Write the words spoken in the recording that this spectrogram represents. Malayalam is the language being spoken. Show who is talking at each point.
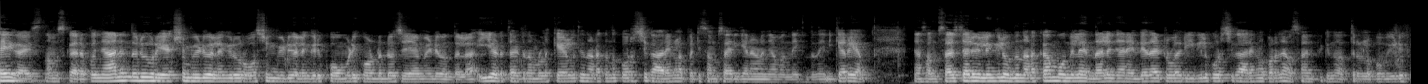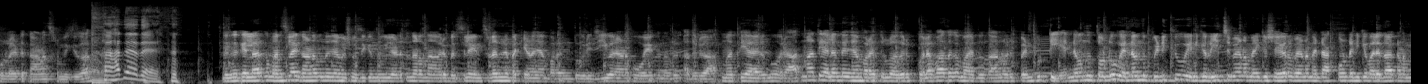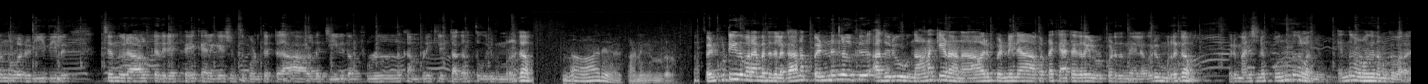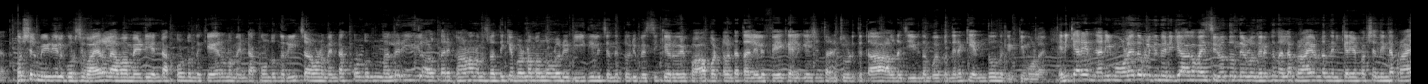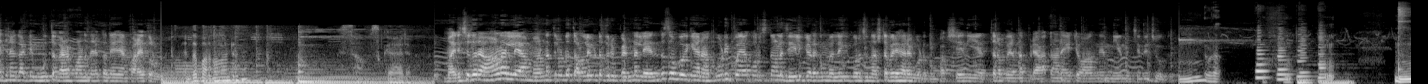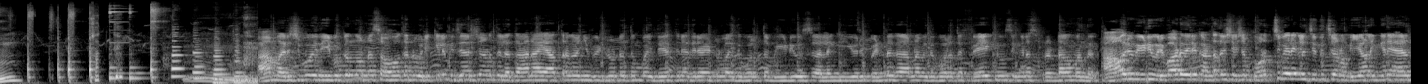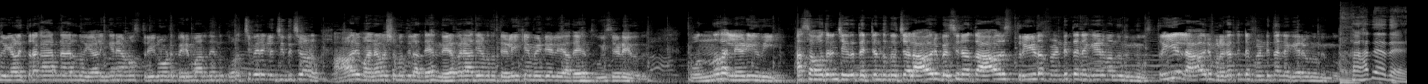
Speaker 1: ഹേ ഗൈസ് നമസ്കാരം. അപ്പൊ ഞാൻ ഇന്നൊരു റിയാക്ഷൻ വീഡിയോ അല്ലെങ്കിൽ ഒരു റോസ്റ്റിംഗ് വീഡിയോ അല്ലെങ്കിൽ ഒരു കോമഡി കോണ്ടന്റോ ചെയ്യാൻ വേണ്ടി വന്നല്ല ഈ അടുത്തായിട്ട് നമ്മൾ കേരളത്തിൽ നടക്കുന്ന കുറച്ച് കാര്യങ്ങളെ പറ്റി സംസാരിക്കാനാണ് ഞാൻ വന്നിരിക്കുന്നത് എനിക്കറിയാം. ഞാൻ സംസാരിച്ചാലും ഇല്ലെങ്കിലും ഒന്നും നടക്കാൻ പോകുന്നില്ല. എന്നാലും ഞാൻ എന്റേതായിട്ടുള്ള രീതിയിൽ കുറച്ച് കാര്യങ്ങൾ പറഞ്ഞ് അവസാനിപ്പിക്കുന്നു. അത്രേ ഉള്ളൂ. അപ്പോൾ വീഡിയോ ഫുൾ ആയിട്ട് കാണാൻ ശ്രമിക്കുക.
Speaker 2: അതെ അതെ.
Speaker 1: നിങ്ങൾക്ക് എല്ലാവർക്കും മനസ്സിലായി കാണുമെന്ന് ഞാൻ വിശ്വസിക്കുന്നു. ഈ അടുത്ത് നടന്ന ഒരു ബസ്സിലെ ഇൻസിഡന്റിനെ പറ്റിയാണ് ഞാൻ പറയുന്നത്. ഒരു ജീവനാണ് പോയേക്കുന്നത്. അതൊരു ആത്മഹത്യ ആയിരുന്നു ഒരു ആത്മഹത്യ അല്ലെന്നേ ഞാൻ പറയത്തുള്ളൂ. അതൊരു കൊലപാതകമായിരുന്നു. കാരണം ഒരു പെൺകുട്ടി എന്നെ ഒന്ന് തൊടു എന്നെ ഒന്ന് പിടിക്കൂ എനിക്ക് റീച്ച് വേണം എനിക്ക് ഷെയർ വേണം എന്റെ അക്കൗണ്ട് എനിക്ക് വലുതാക്കണം എന്നുള്ള ഒരു രീതിയിൽ ചെന്ന് ഒരാൾക്കെതിരെ ഫേക്ക് അലിഗേഷൻസ് കൊടുത്തിട്ട് ആ ആളുടെ ജീവിതം ഫുൾ കംപ്ലീറ്റ്ലി തകർത്ത് ഒരു മൃഗം.
Speaker 3: ആരെയാ കണി കണ്ടത്
Speaker 1: പെൺകുട്ടി എന്ന് പറയാൻ പറ്റത്തില്ല. കാരണം പെണ്ണുങ്ങൾക്ക് അതൊരു നാണക്കേടാണ്. ആ ഒരു പെണ്ണിനെ അവരുടെ കാറ്റഗറിയിൽ ഉൾപ്പെടുത്തുന്നില്ല ഒരു മൃഗം ഒരു മനുഷ്യനെ കൊന്നു കളഞ്ഞു എന്ന് വേണമെങ്കിൽ നമുക്ക് പറയാം. സോഷ്യൽ മീഡിയയിൽ കുറച്ച് വൈറൽ ആവാൻ വേണ്ടി എന്റെ അക്കൗണ്ട് ഒന്ന് കയറണം എന്റെ അക്കൗണ്ട് ഒന്ന് റീച്ച് ആവണം എന്റെ അക്കൗണ്ട് ഒന്ന് നല്ല രീതിയിൽ ആൾക്കാർ കാണണം ശ്രദ്ധിക്കപ്പെടണം എന്നുള്ള ഒരു രീതിയിൽ ചെന്നിട്ട് ഒരു ബസ്സിൽ കയറി ഒരു പാവപ്പെട്ടവന്റെ തലയിൽ ഫേക്ക് അലിഗേഷൻ അടിച്ചു കൊടുത്തിട്ട് ആ ആളുടെ ജീവിതം പോയപ്പോൾ നിനക്ക് എന്തോന്ന് കിട്ടി മോളെ? എനിക്കറിയാം ഞാൻ ഈ മോളെ എന്ന് വിളിക്കുന്നത് എനിക്ക് ആകെ വയസ്സ് ഇരുപത്തൊന്നേ ഉള്ളൂ. നിനക്ക് നല്ല പ്രായമുണ്ടെന്ന് എനിക്കറിയാം. പക്ഷെ നിന്റെ പ്രായത്തിനെ കാട്ടി മൂത്ത കഴപ്പാണ് നിനക്ക് ഞാൻ പറയത്തുള്ളൂ.
Speaker 3: എന്താ പറഞ്ഞോണ്ടിരുന്നു? സംസ്കാരം.
Speaker 1: മരിച്ചതൊരാണല്ലേ ആ മരണത്തിലൂടെ തള്ളിവിട്ടത് ഒരു പെണ്ണല്ലേ? എന്ത് സംഭവിക്കാനാ? കൂടി പോയാൽ കുറച്ച് നാൾ ജയിലിൽ കിടക്കും അല്ലെങ്കിൽ കുറച്ച് നഷ്ടപരിഹാരം കൊടുക്കും. പക്ഷേ നീ എത്ര പേരുടെ പ്രാക്കാണ് ഏറ്റവും വാങ്ങുന്നത് നീ ഒന്ന് ചിന്തിച്ചു നോക്ക് ആ മരിച്ചുപോയ ദീപക് എന്ന് പറഞ്ഞ സഹോദരൻ ഒരിക്കലും വിചാരിച്ചു കാണത്തില്ല താൻ ആ യാത്ര കഴിഞ്ഞ് വീട്ടിലോട്ട് എത്തുമ്പോൾ ഇദ്ദേഹത്തിനെതിരായിട്ടുള്ള ഇതുപോലത്തെ വീഡിയോസ് അല്ലെങ്കിൽ ഈ ഒരു പെണ്ണ് കാരണം ഇതുപോലത്തെ ഫേക്ക് ന്യൂസ് ഇങ്ങനെ സ്പ്രെഡ് ആവുമെന്ന്. ആ ഒരു വീഡിയോ ഒരുപാട് പേര് കണ്ടതിന് ശേഷം കുറച്ച് പേരെങ്കിലും ചിന്തിച്ചാണ് ഇയാൾ ഇങ്ങനെയായിരുന്നു ഇയാൾ ഇത്ര ഇത്രക്കാരനായിരുന്നു ഇയാൾ ഇങ്ങനെയാണോ സ്ത്രീകളോട് പെരുമാറുന്നതെന്ന് കുറച്ച് പേരെങ്കിലും ചിന്തിച്ചാണ്. ആ ഒരു മനവശമത്തിൽ അദ്ദേഹം നിരപരാധിയാണെന്ന് തെളിയിക്കാൻ വേണ്ടിയല്ലേ അദ്ദേഹം സൂയിസൈഡ് ചെയ്തത്? ഒന്നതല്ലേടി നീ? ആ സഹോദരൻ ചെയ്ത തെറ്റെന്തെന്ന് വെച്ചാൽ ആ ഒരു ബസ്സിനകത്ത് ആ ഒരു സ്ത്രീയുടെ ഫ്രണ്ടിൽ തന്നെ കയറി വന്ന് നിന്നു. സ്ത്രീയല്ല ആ ഒരു മൃഗത്തിന്റെ ഫ്രണ്ടിൽ തന്നെ കയറി വന്ന് നിന്നു.
Speaker 2: അതെ അതെ.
